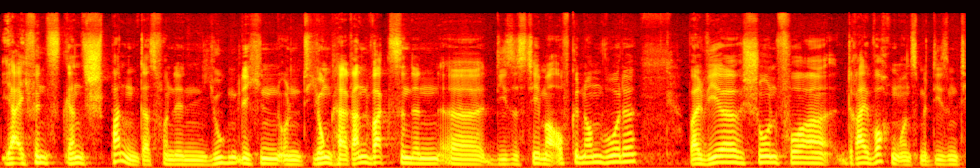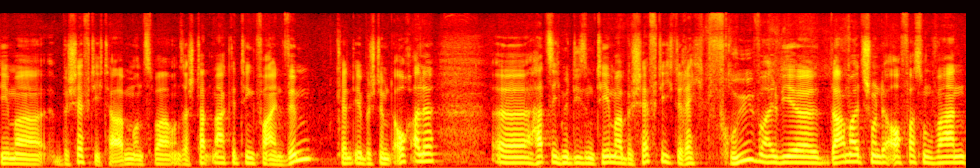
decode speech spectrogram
Ja, ich finde es ganz spannend, dass von den Jugendlichen und jung Heranwachsenden äh, dieses Thema aufgenommen wurde, weil wir schon vor drei Wochen uns mit diesem Thema beschäftigt haben. Und zwar unser Stadtmarketingverein WIM, kennt ihr bestimmt auch alle, äh, hat sich mit diesem Thema beschäftigt, recht früh, weil wir damals schon der Auffassung waren,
